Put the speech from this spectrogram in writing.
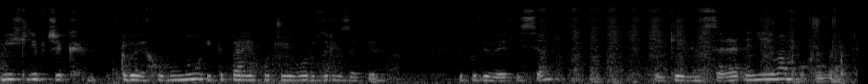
Мій хлібчик вихолонув, і тепер я хочу його розрізати і подивитися, який він всередині, і вам показати.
